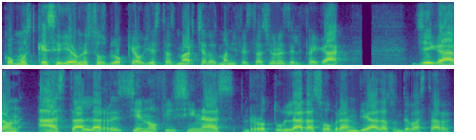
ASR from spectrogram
¿Cómo es que se dieron estos bloqueos y estas marchas, las manifestaciones del FEGAC? Llegaron hasta las recién oficinas rotuladas o brandeadas donde va a estar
